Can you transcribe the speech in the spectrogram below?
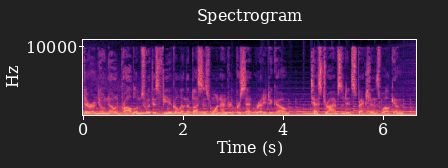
There are no known problems with this vehicle and the bus is 100% ready to go. Test drives and inspections welcome.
